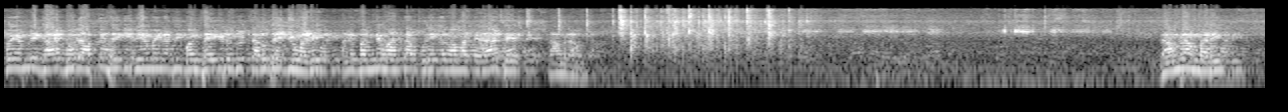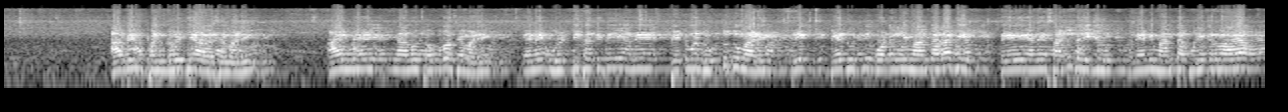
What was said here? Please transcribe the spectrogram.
તો એમની ગાય દૂધ આપતી થઈ ગઈ. બે મહિનાથી બંધ થઈ ગયેલું દૂધ ચાલુ થઈ ગયું મારી. અને બંને માનતા પૂરી કરવા માટે આવ્યા છે. રામ રામ. રામ રામ મારી. આ બેન ભંડોળથી આવે છે મારી. આ એમને એક નાનો છોકરો છે મારી. એને ઉલટી થતી હતી અને પેટમાં દુખતું હતું મારી. એક, બે દૂધની બોટલની માનતા રાખી તે એને સાજું થઈ ગયું અને એની માનતા પૂરી કરવા આવ્યા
